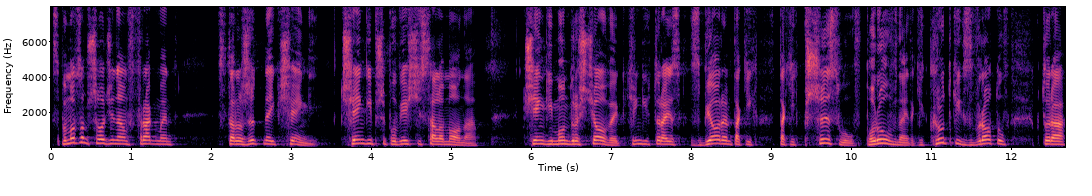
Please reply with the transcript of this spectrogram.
z pomocą przychodzi nam fragment starożytnej księgi, księgi przypowieści Salomona, księgi mądrościowej, księgi, która jest zbiorem takich, takich przysłów, porównań, takich krótkich zwrotów, która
